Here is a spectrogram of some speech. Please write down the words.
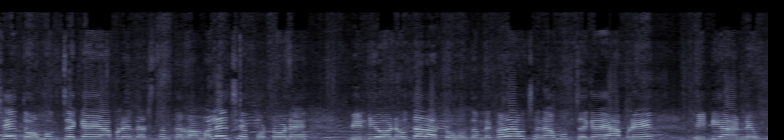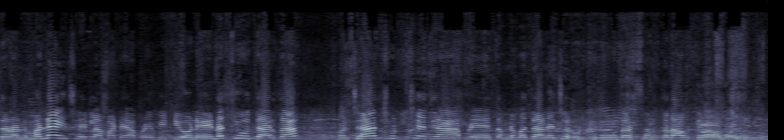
છે, તો અમુક જગ્યાએ આપણે દર્શન કરવા મળે છે ફોટોને, વિડીયોને વીડિયો ઉતારવા, તો હું તમને કરાવું છું અને અમુક જગ્યાએ આપણે વીડિયો ને ઉતારવાની મનાઈ છે એટલા માટે આપણે વિડીયોને નથી ઉતારતા. પણ જ્યાં છૂટ છે ત્યાં આપણે તમને બધાને જરૂરથી હું દર્શન કરાવતી આ રહું છું. બાજુનું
